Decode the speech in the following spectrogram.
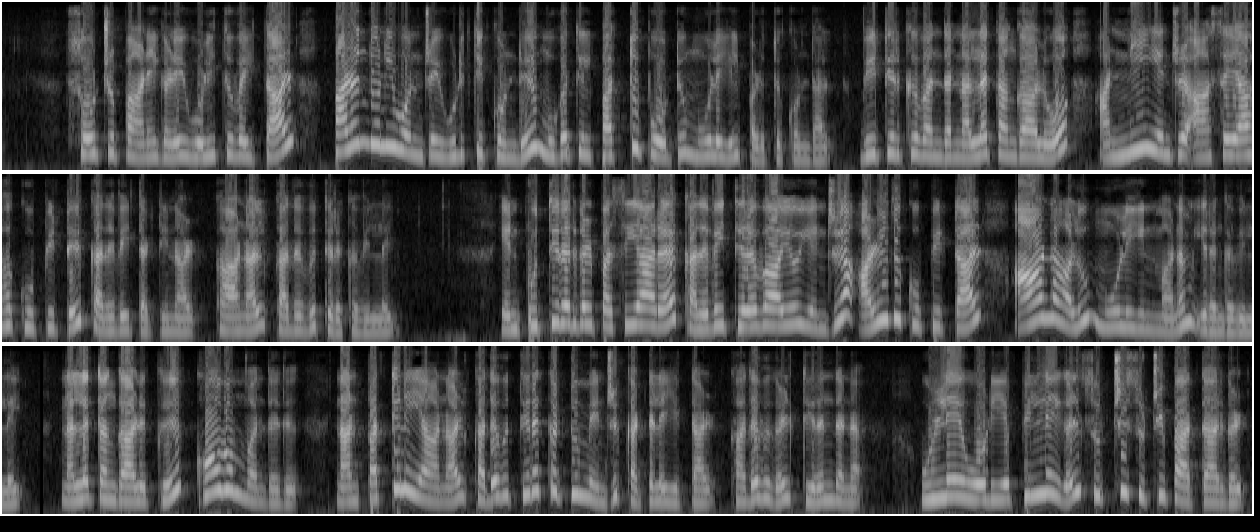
சோற்று பானைகளை ஒளித்து வைத்தாள் பழந்துணி ஒன்றை உடுத்திக்கொண்டு முகத்தில் பத்து போட்டு மூலையில் படுத்துக்கொண்டாள் வீட்டிற்கு வந்த நல்ல தங்காலோ அண்ணி என்று ஆசையாக கூப்பிட்டு கதவை தட்டினாள். காணால் கதவு திறக்கவில்லை. என் புத்திரர்கள் பசியார கதவை திறவாயோ? என்று அழுது கூப்பிட்டாள் ஆனாலும் மூலியின் மனம் இறங்கவில்லை. நல்ல தங்காளுக்கு கோபம் வந்தது. நான் பத்தினியானால் கதவு திறக்கட்டும் என்று கட்டளையிட்டாள். கதவுகள் திறந்தன. உள்ளே ஓடிய பிள்ளைகள் சுற்றி சுற்றி பார்த்தார்கள்.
